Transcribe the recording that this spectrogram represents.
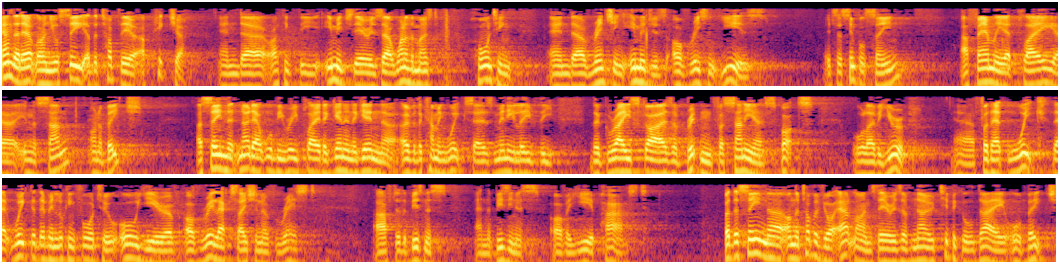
Down that outline, you'll see at the top there a picture, and uh, I think the image there is uh, one of the most haunting and uh, wrenching images of recent years. It's a simple scene a family at play uh, in the sun on a beach, a scene that no doubt will be replayed again and again uh, over the coming weeks as many leave the, the grey skies of Britain for sunnier spots all over Europe. Uh, for that week, that week that they've been looking forward to all year of, of relaxation, of rest after the business and the busyness of a year past. But the scene uh, on the top of your outlines there is of no typical day or beach.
